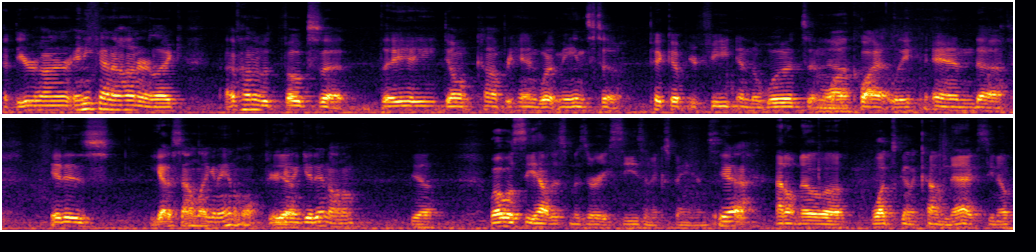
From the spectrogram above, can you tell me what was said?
a deer hunter, any kind of hunter, like I've hunted with folks that they don't comprehend what it means to pick up your feet in the woods and walk quietly, and uh, it is you got to sound like an animal if you're Yeah. gonna get in on them. Yeah. Well, we'll see how this Missouri season expands. Yeah. I don't know uh, what's going to come next. You know,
